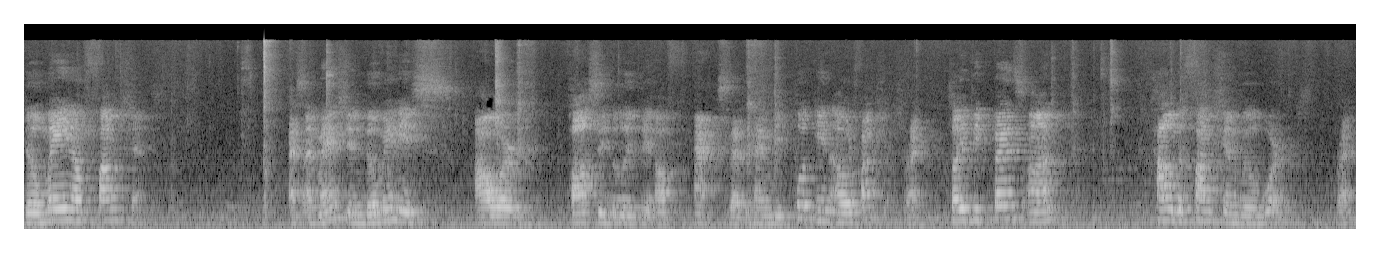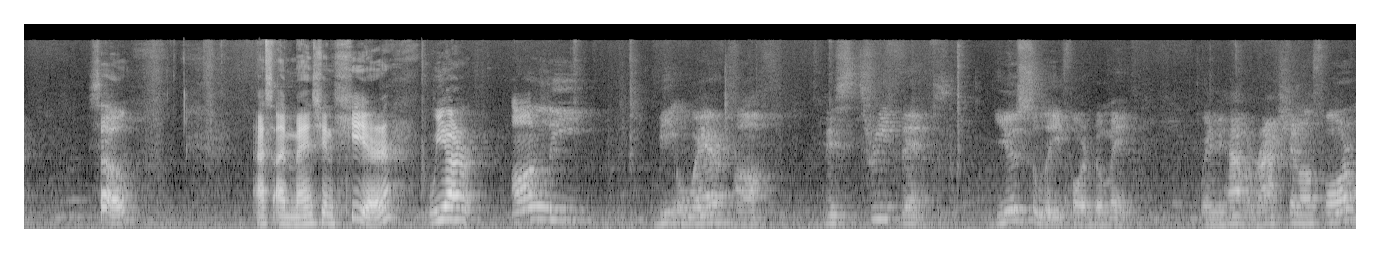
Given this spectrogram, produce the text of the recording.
domain of functions, as I mentioned, domain is our possibility of x that can be put in our functions, right? So it depends on how the function will work, right? So, as I mentioned here, we are only be aware of these three things. Usually for domain. When you have a rational form,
